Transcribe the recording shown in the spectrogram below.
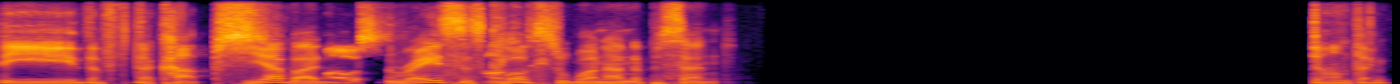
the the the cups. yeah, but most Raze is most- close to 100%. Don't think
